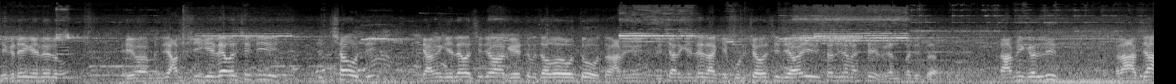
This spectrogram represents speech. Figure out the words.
तिकडे गेलेलो. हे म्हणजे आमची गेल्या वर्षीची इच्छा होती की आम्ही गेल्या वर्षी जेव्हा गेट जवळ होतो तर आम्ही विचार केलेला की पुढच्या वर्षी जेव्हाही विसर्जन असेल गणपतीचं तर आम्ही गल्लीत राजा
